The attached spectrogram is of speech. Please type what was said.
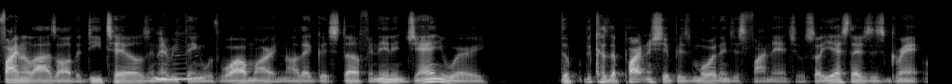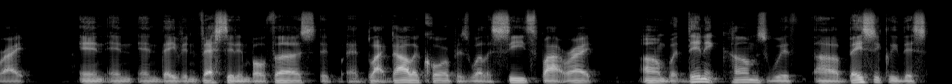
finalize all the details and everything with Walmart and all that good stuff. And then in January, the because the partnership is more than just financial. So yes, there's this grant, right? And and and they've invested in both us at, Black Dollar Corp as well as Seed Spot, right? Um, but then it comes with uh, basically this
